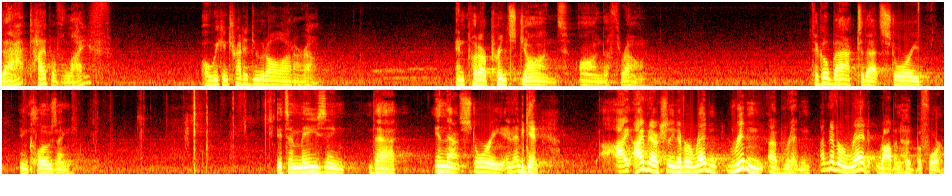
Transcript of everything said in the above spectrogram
that type of life, or we can try to do it all on our own and put our Prince Johns on the throne. To go back to that story in closing, it's amazing that in that story, and, again, I, have actually never read, written, uh, written, I've never read Robin Hood before.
